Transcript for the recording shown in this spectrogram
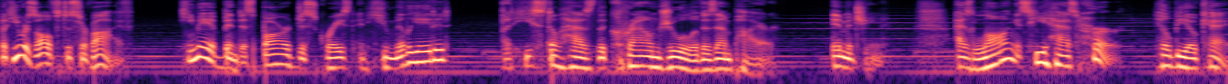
But he resolves to survive he may have been disbarred, disgraced, and humiliated, but he still has the crown jewel of his empire Imogene. As long as he has her, he'll be okay.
